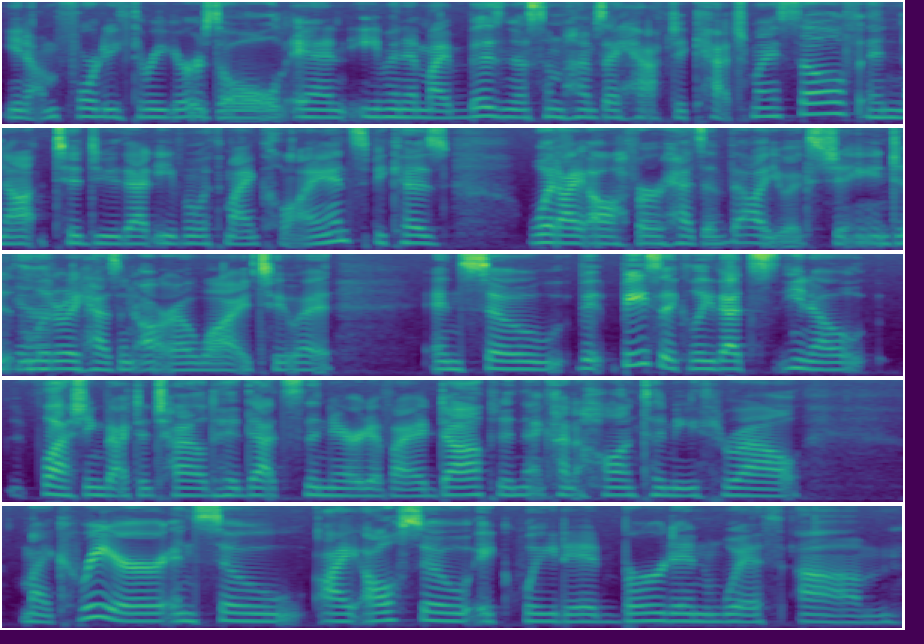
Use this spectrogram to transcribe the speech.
you know, I'm 43 years old, and even in my business, sometimes I have to catch myself and not to do that even with my clients because what I offer has a value exchange. It Yeah. literally has an ROI to it. And so, basically, that's, you know, flashing back to childhood, that's the narrative I adopted, and that kind of haunted me throughout my career. And so I also equated burden with um,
